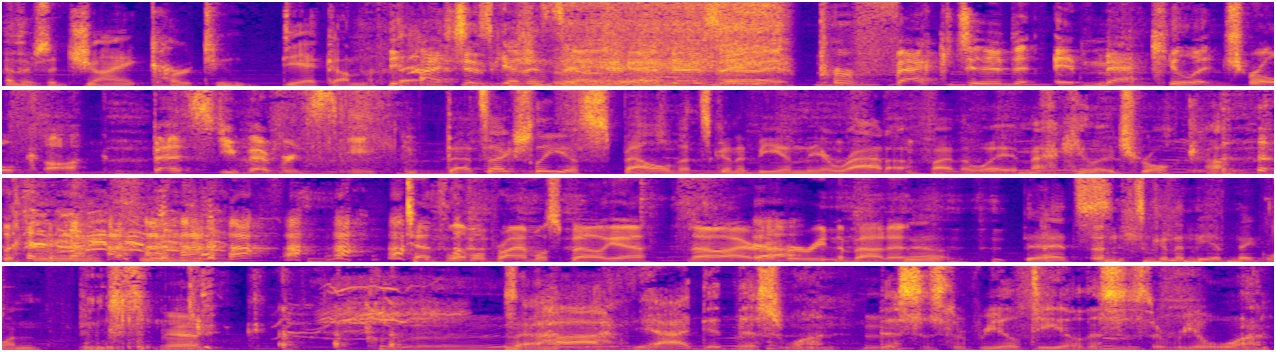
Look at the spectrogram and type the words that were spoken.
and there's a giant cartoon dick on the thing. I was just gonna say, and there's a perfected, immaculate troll cock, best you've ever seen. That's actually a spell that's going to be in the errata, by the way. Immaculate troll cock. Tenth level primal spell. Yeah. No, I remember Yeah. reading about it. No, that's it's going to be a big one. Yeah. It's like, ah, yeah, I did this one. This is the real deal. This is the real one.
